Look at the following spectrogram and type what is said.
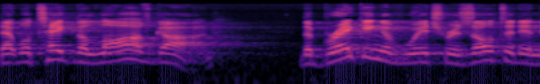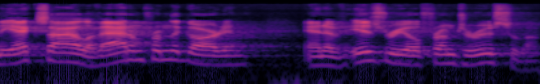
that will take the law of God, the breaking of which resulted in the exile of Adam from the garden and of Israel from Jerusalem.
